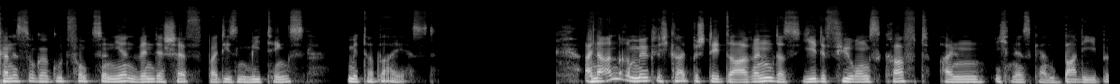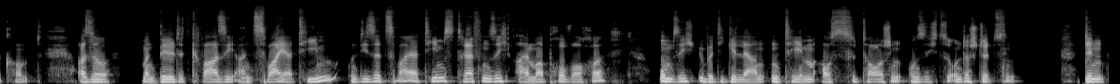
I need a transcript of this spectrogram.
kann es sogar gut funktionieren, wenn der Chef bei diesen Meetings mit dabei ist. Eine andere Möglichkeit besteht darin, dass jede Führungskraft einen, ich nenne es gern Buddy bekommt. Also man bildet quasi ein Zweierteam und diese Zweierteams treffen sich einmal pro Woche, um sich über die gelernten Themen auszutauschen und sich zu unterstützen. Denn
